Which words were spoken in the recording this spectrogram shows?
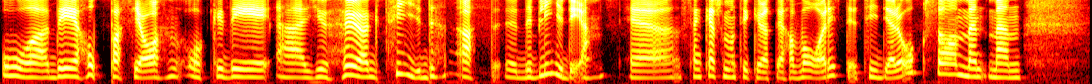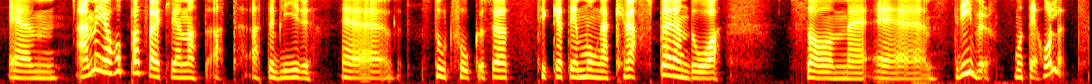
Och det hoppas jag och det är ju hög tid att eh, det blir det. Eh, sen kanske man tycker att det har varit det tidigare också men, men, eh, nej, men jag hoppas verkligen att, att, att det blir eh, stort fokus. Jag tycker att det är många krafter ändå som eh, driver mot det hållet.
